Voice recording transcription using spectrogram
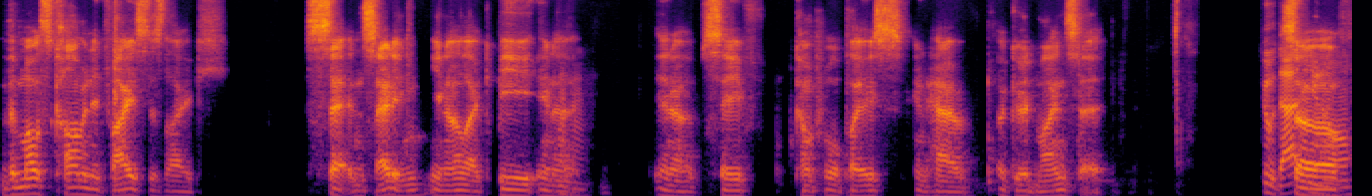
the most common advice is like set and setting, you know, like be in a mm-hmm. in a safe, comfortable place and have a good mindset. Dude, that so, you know,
